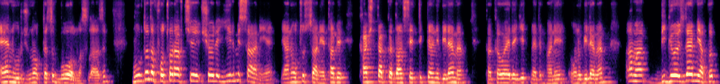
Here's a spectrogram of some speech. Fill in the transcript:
en vurucu noktası bu olması lazım. Burada da fotoğrafçı şöyle 20 saniye yani 30 saniye tabii kaç dakika dans ettiklerini bilemem. Kakava'ya da gitmedim hani onu bilemem. Ama bir gözlem yapıp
